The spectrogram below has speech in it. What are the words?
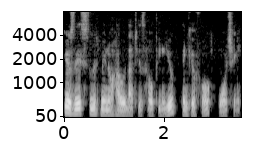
use this, let me know how that is helping you. Thank you for watching.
